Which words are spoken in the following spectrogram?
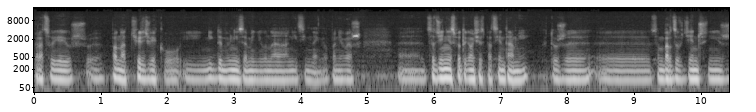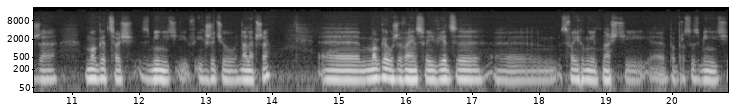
pracuję już e, ponad ćwierć wieku i nigdy bym nie zamienił na nic innego, ponieważ e, codziennie spotykam się z pacjentami, którzy są bardzo wdzięczni, że mogę coś zmienić w ich życiu na lepsze. Mogę używając swojej wiedzy, swoich umiejętności po prostu zmienić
